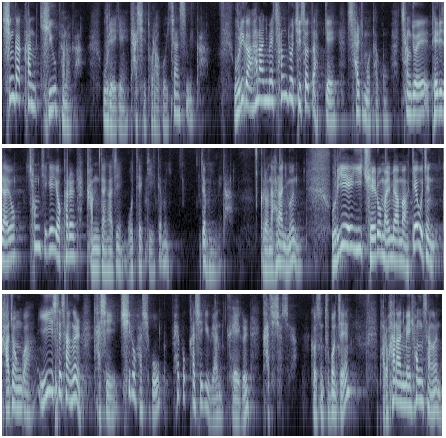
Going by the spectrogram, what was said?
심각한 기후 변화가 우리에게 다시 돌아오고 있지 않습니까? 우리가 하나님의 창조 질서답게 살지 못하고 창조의 대리자요 청직의 역할을 감당하지 못했기 때문, 때문입니다. 그러나 하나님은 우리의 이 죄로 말미암아 깨어진 가정과 이 세상을 다시 치료하시고 회복하시기 위한 계획을 가지셨어요. 그것은 두 번째, 바로 하나님의 형상은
